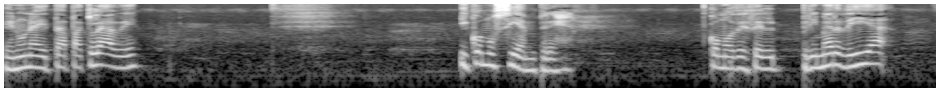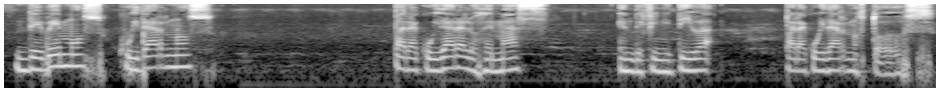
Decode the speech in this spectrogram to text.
en una etapa clave y como siempre, como desde el primer día, debemos cuidarnos para cuidar a los demás en definitiva, para cuidarnos todos.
